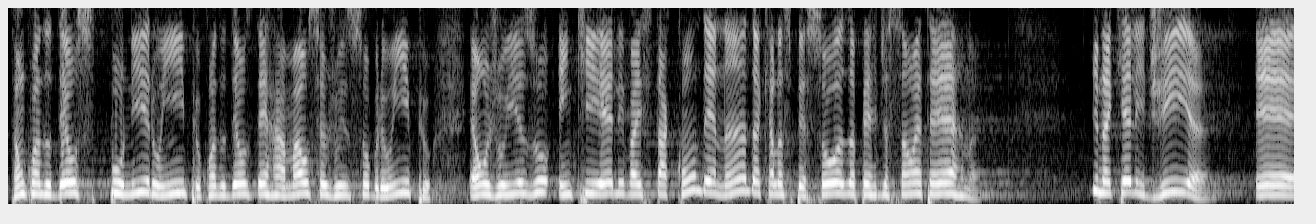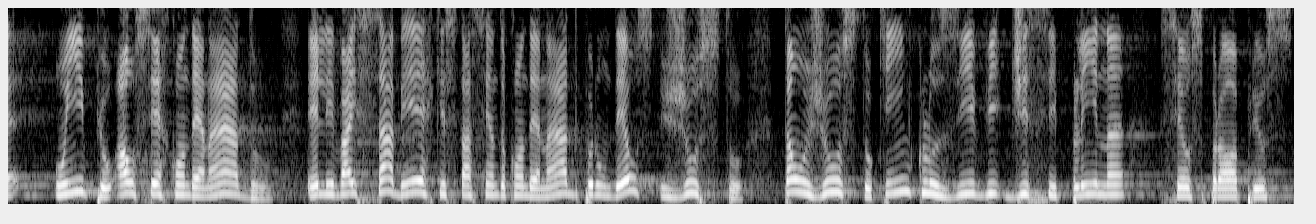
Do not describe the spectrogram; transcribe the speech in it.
Então, quando Deus punir o ímpio, quando Deus derramar o seu juízo sobre o ímpio, é um juízo em que ele vai estar condenando aquelas pessoas à perdição eterna. E naquele dia, é, o ímpio, ao ser condenado, ele vai saber que está sendo condenado por um Deus justo, tão justo que inclusive disciplina seus próprios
